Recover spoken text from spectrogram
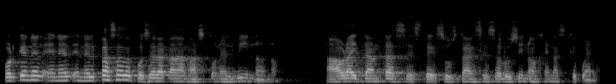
Porque en el, pasado pues era nada más con el vino, ¿no? Ahora hay tantas este, sustancias alucinógenas que, bueno,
